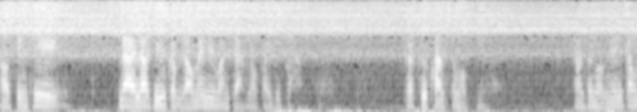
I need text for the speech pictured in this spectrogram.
เอาสิ่งที่ได้แล้วอยู่กับเราไม่มีวันจากเราไปดีกว่า ก็คือความสงบ ความสงบนี้ต้อง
